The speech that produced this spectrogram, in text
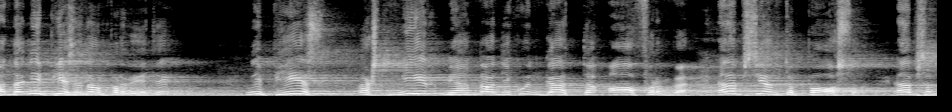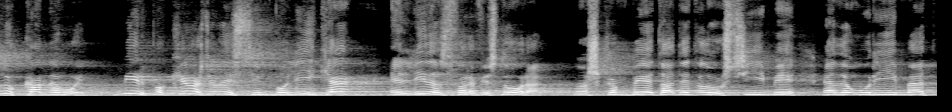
Andaj një pjesë e ndon për vete, një pjesë është mirë me ia nda dikujt nga të afërmve, edhe pse janë të pasur, edhe pse nuk kanë nevojë. Mirëpo kjo është një lloj simbolike e lidhjes farefisnore. Shkëmbehet atë ditë edhe ushqimi, edhe urimet,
